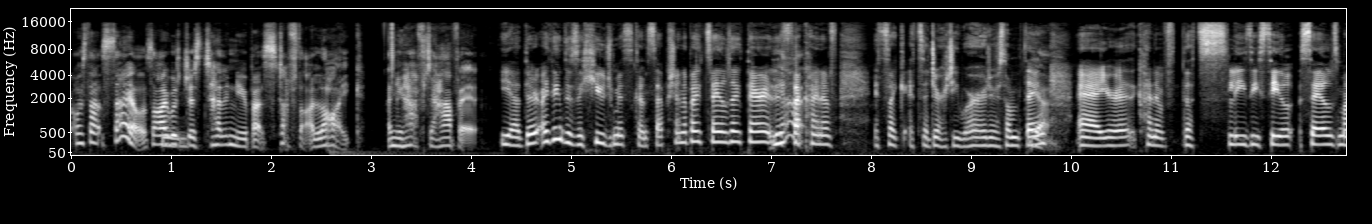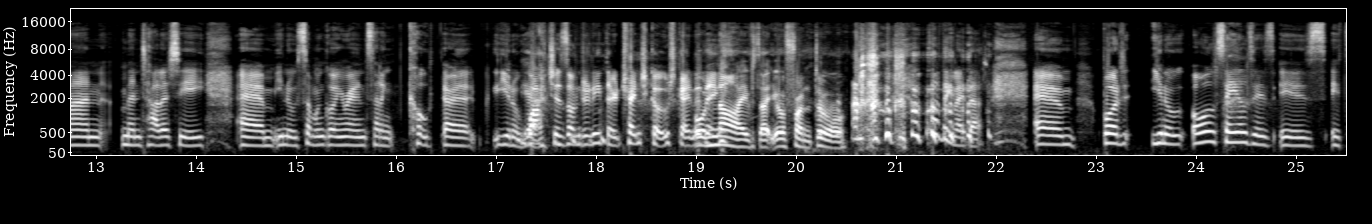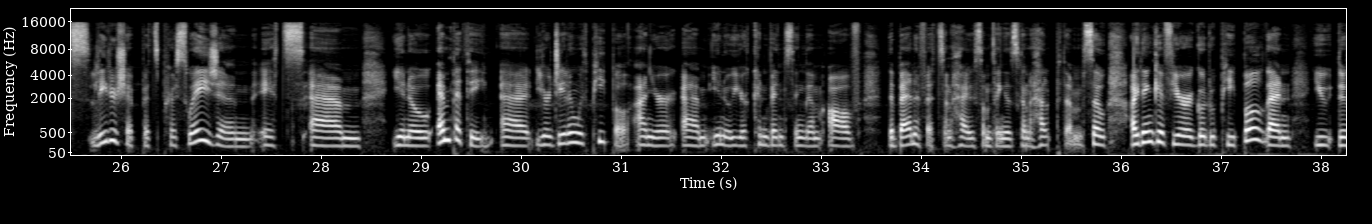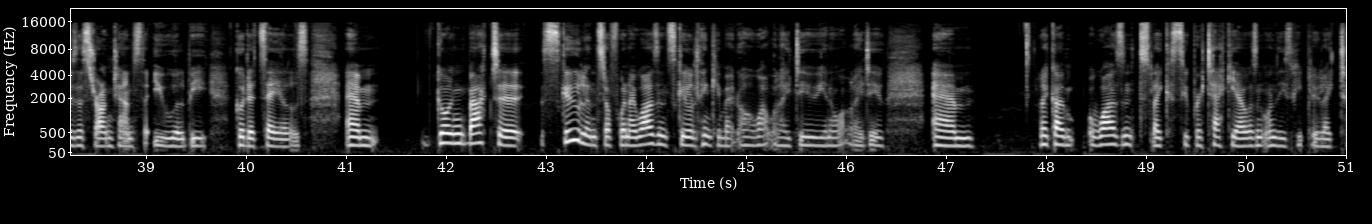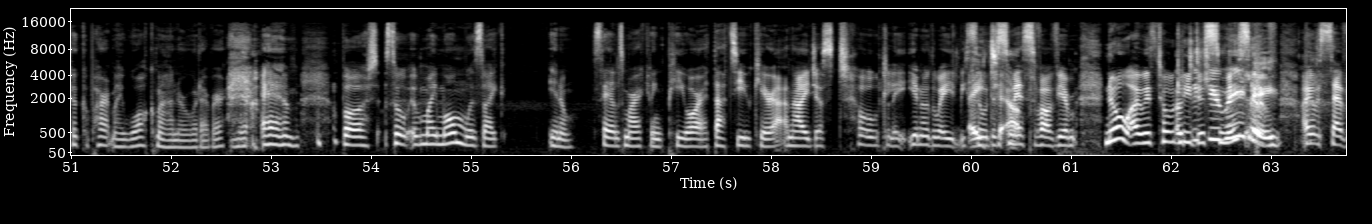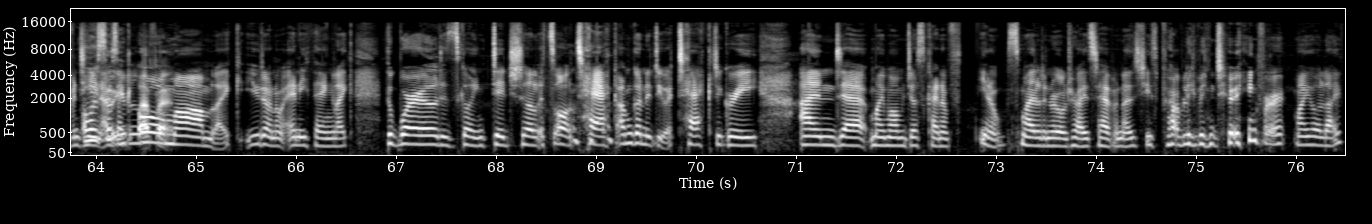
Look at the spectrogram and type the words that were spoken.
"Oh, is that sales? I Hmm. was just telling you about stuff that I like, and you have to have it." Yeah, there. I think there's a huge misconception about sales out there. It's Yeah. that kind of, it's like it's a dirty word or something. Yeah. Uh, you're kind of that sleazy sale, salesman mentality. Um, you know, someone going around selling coat, uh, you know, Yeah. watches underneath their trench coat kind of Or thing, knives at your front door. something like that. Um, but you know, all sales is is it's leadership, it's persuasion, it's um, you know empathy. Uh, you're dealing with people, and you're um, you know you're convincing them of the benefits and how something is going to help them. So I think if you're good with people, then you there's a strong chance that you will be good at sales. Um, going back to school and stuff, when I was in school, thinking about oh, what will I do? You know, what will I do? Like I wasn't like super techie. I wasn't one of these people who like took apart my Walkman or whatever. Yeah. Um, but so my mum was like, you know, sales marketing PR. That's you, Ciara. And I just totally, you know, the way you'd be so dismissive of your. No, I was totally oh, did dismissive. you really? I was seventeen. Oh, I I, was like, oh, it." mom, like you don't know anything. Like the world is going digital. It's all tech. I'm going to do a tech degree. And uh, my mom just kind of, you know, smiled and rolled her eyes to heaven as she's probably been doing for my whole life.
